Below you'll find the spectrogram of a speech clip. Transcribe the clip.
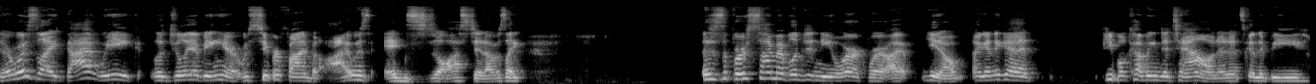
There was like that week with Julia being here, it was super fun, but I was exhausted. I was like, this is the first time I've lived in New York where I, you know, I'm going to get people coming to town and it's going to be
